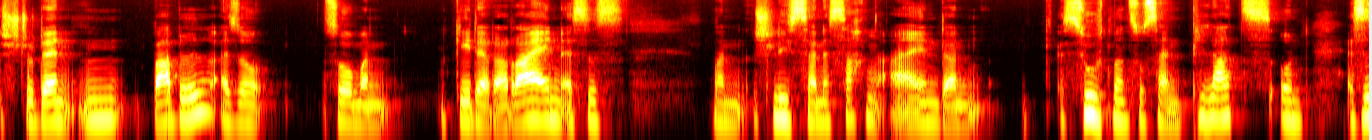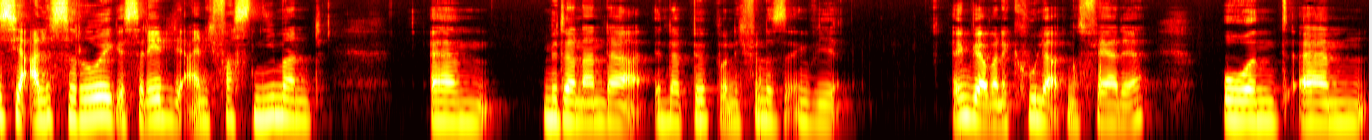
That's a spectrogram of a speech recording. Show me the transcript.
Studentenbubble, also so man geht ja da rein, es ist, man schließt seine Sachen ein, dann sucht man so seinen Platz und es ist ja alles ruhig, es redet ja eigentlich fast niemand ähm, miteinander in der Bib und ich finde es irgendwie, irgendwie aber eine coole Atmosphäre. Und ähm,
